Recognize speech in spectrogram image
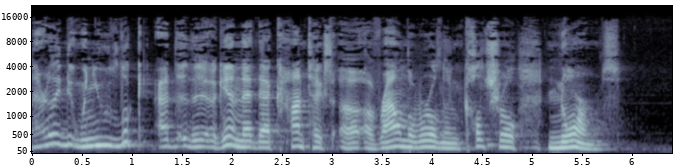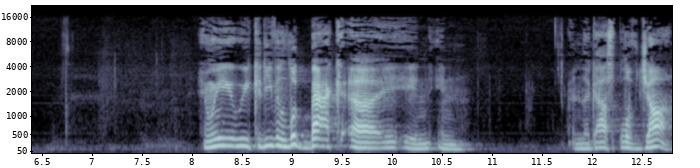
I really do. When you look at, the, again, that, that context uh, around the world and cultural norms, and we, we could even look back uh, in, in, in the Gospel of John,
